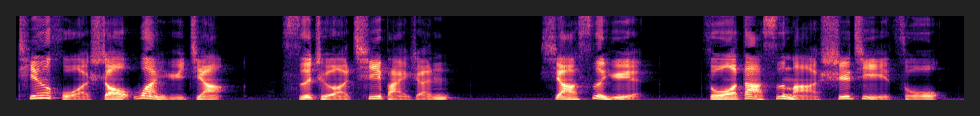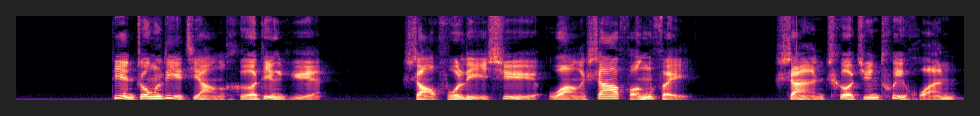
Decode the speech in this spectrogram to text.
天火烧万余家，死者七百人。夏四月，左大司马施季卒。殿中列将核定曰：“少府李旭枉杀冯匪，善撤军退还。”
